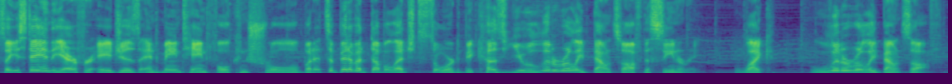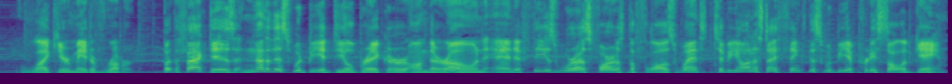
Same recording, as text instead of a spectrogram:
So you stay in the air for ages and maintain full control, but it's a bit of a double-edged sword because you literally bounce off the scenery. Like, literally bounce off. Like you're made of rubber. But the fact is, none of this would be a deal breaker on their own, and if these were as far as the flaws went, to be honest, I think this would be a pretty solid game.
